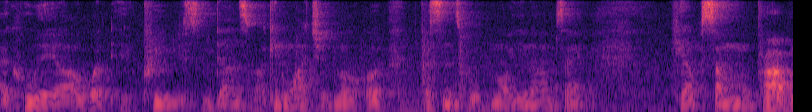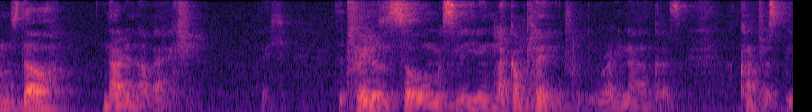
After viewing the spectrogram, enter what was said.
Like who they are, what they've previously done, so I can watch it more or listen to it more. You know what I'm saying? Are some of problems though. Not enough action. Like the trailers are so misleading. Like I'm playing the trailer right now because I can't just be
